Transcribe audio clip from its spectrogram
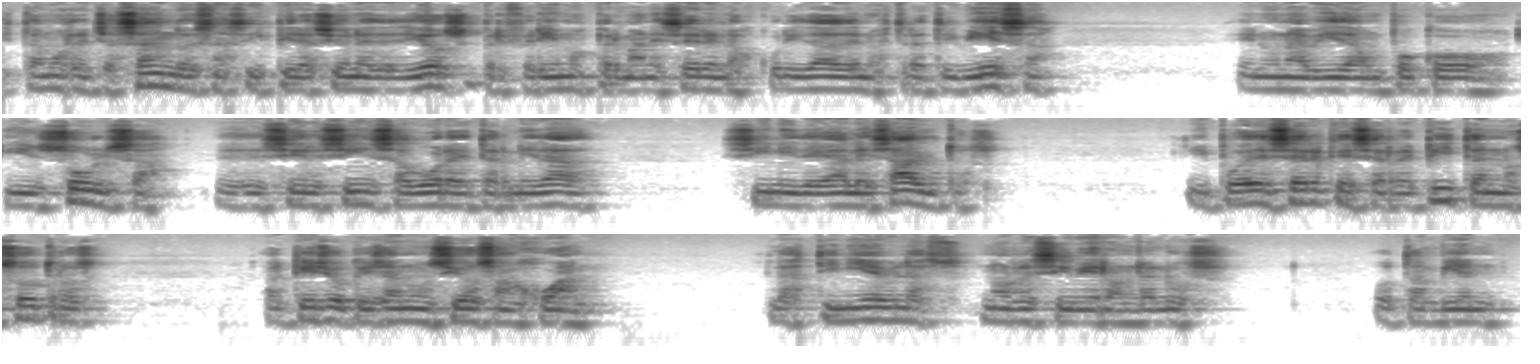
estamos rechazando esas inspiraciones de Dios y preferimos permanecer en la oscuridad de nuestra tibieza, en una vida un poco insulsa, es decir, sin sabor a eternidad, sin ideales altos. Y puede ser que se repita en nosotros aquello que ya anunció San Juan. Las tinieblas no recibieron la luz. O también,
